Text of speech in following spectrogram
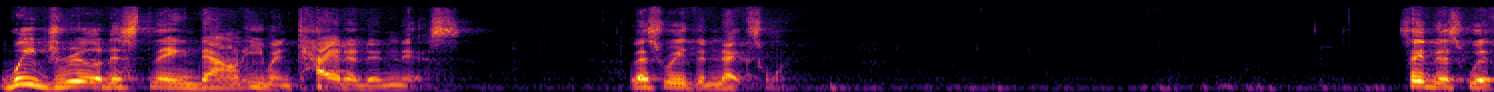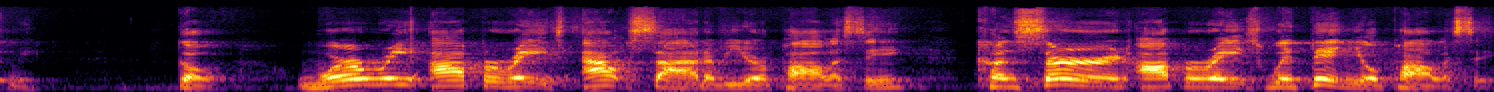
we drill this thing down even tighter than this. Let's read the next one. Say this with me. Go. Worry operates outside of your policy, concern operates within your policy.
